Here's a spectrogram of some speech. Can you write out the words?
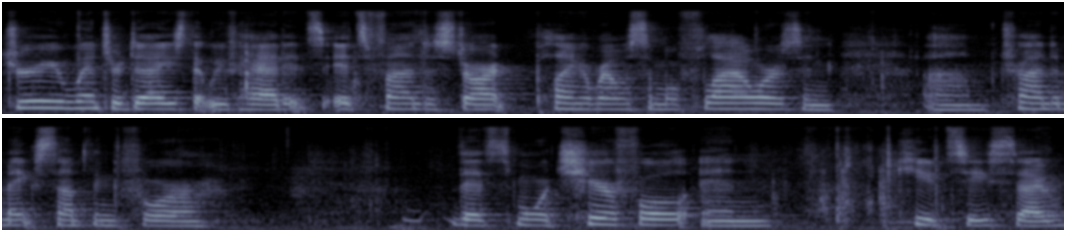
dreary winter days that we've had. It's, it's fun to start playing around with some more flowers and um, trying to make something for that's more cheerful and cutesy. So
